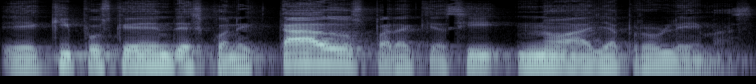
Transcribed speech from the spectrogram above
equipos queden desconectados para que así no haya problemas.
